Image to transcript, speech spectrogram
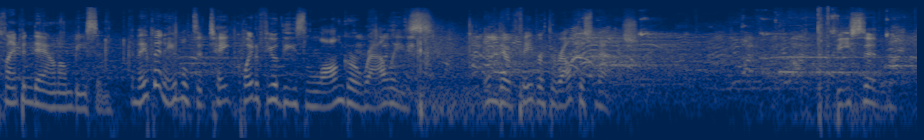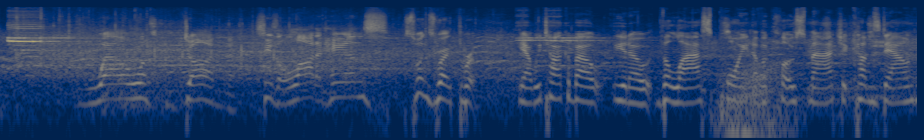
clamping down on Beason. And they've been able to take quite a few of these longer rallies in their favor throughout this match. Beason, well done. Sees a lot of hands, swings right through. Yeah, we talk about, you know, the last point of a close match. It comes down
